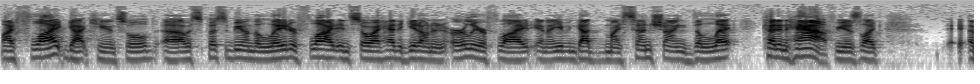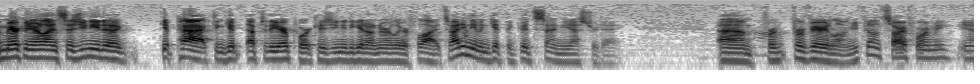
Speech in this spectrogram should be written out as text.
My flight got canceled. Uh, I was supposed to be on the later flight, and so I had to get on an earlier flight, and I even got my sunshine cut in half. Was like American Airlines says you need to get packed and get up to the airport because you need to get on an earlier flight. So I didn't even get the good sun yesterday um, for, for very long. You feeling sorry for me? Yeah.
